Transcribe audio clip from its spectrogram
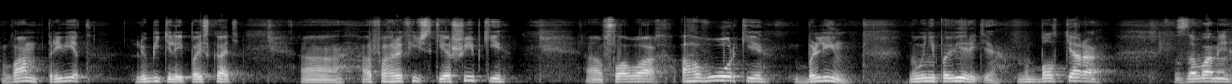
вам привет. Любителей поискать э, орфографические ошибки в словах, оговорки. Блин, ну вы не поверите, ну болтяра за вами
